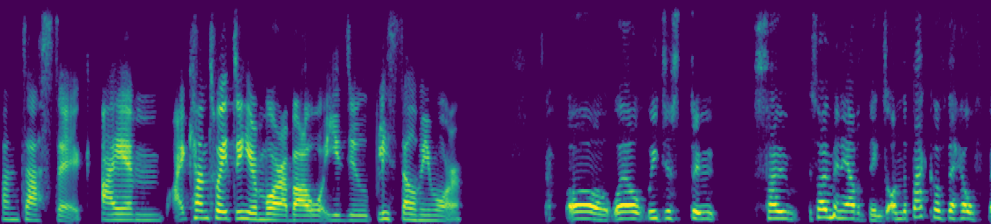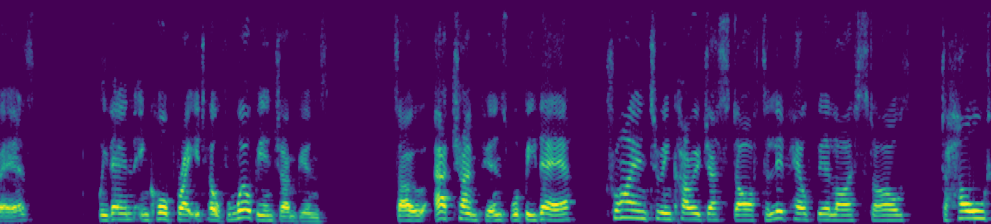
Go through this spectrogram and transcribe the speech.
Fantastic. I am I can't wait to hear more about what you do. Please tell me more. Oh, well, we just do so so many other things. On the back of the health fairs, we then incorporated health and wellbeing champions. So our champions will be there trying to encourage our staff to live healthier lifestyles, to hold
